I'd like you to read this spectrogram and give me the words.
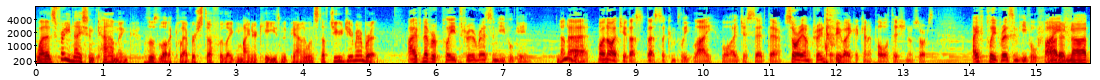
Well, it's very nice and calming. Also, there's a lot of clever stuff with like minor keys and the piano and stuff. Do you, do you remember it? I've never played through a Resident Evil game. None of Uh, them. well, no, actually, that's that's a complete lie. What I just said there. Sorry, I'm trying to be like a kind of politician of sorts. I've played Resident Evil Five. I did not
